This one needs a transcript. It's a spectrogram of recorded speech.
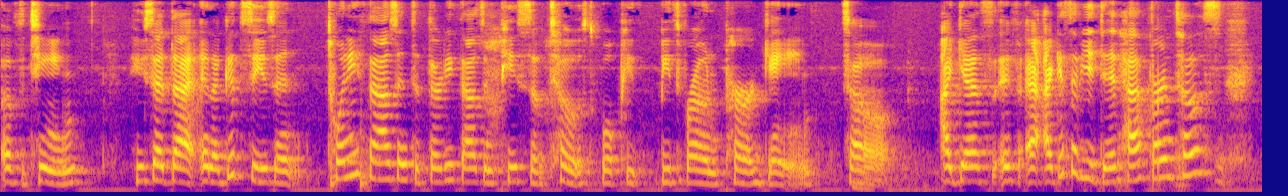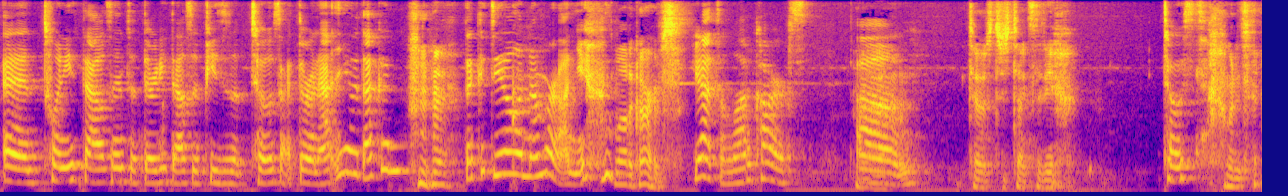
of the team he said that in a good season 20000 to 30000 pieces of toast will be, be thrown per game so I guess if I guess if you did have burnt toast and twenty thousand to thirty thousand pieces of toast are thrown at you, that could that could deal a number on you. A lot of carbs. yeah, it's a lot of carbs. Um, Toast just texted you. toast. what is it?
